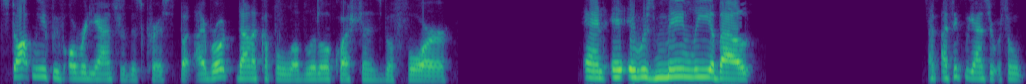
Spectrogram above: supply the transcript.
Stop me if we've already answered this, Chris. But I wrote down a couple of little questions before, and it, it was mainly about. I, I think we answered. So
